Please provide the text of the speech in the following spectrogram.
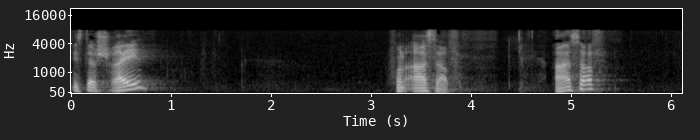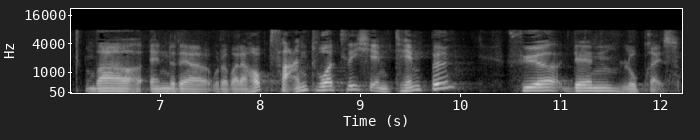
ist der Schrei von Asaf. Asaf war, Ende der, oder war der Hauptverantwortliche im Tempel für den Lobpreis.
